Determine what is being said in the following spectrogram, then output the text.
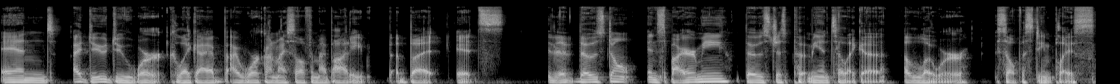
and I do do work like I I work on myself and my body but it's those don't inspire me those just put me into like a, a lower self-esteem place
